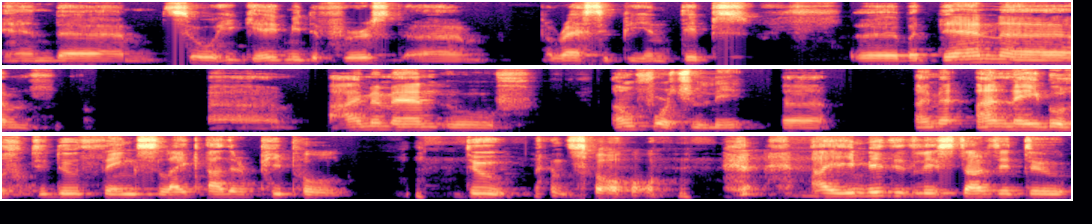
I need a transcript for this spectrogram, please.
And um, so he gave me the first um, recipe and tips. Uh, but then um, uh, I'm a man who, unfortunately, uh, I'm unable to do things like other people do. And so I immediately started to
